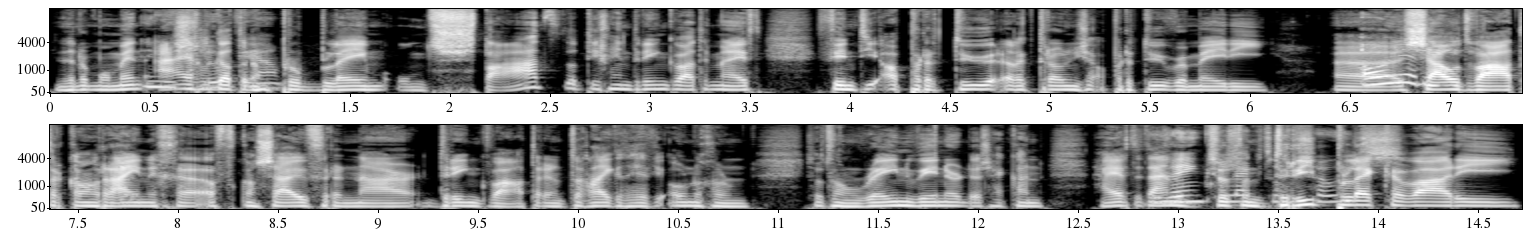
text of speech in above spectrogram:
En op het moment eigenlijk dat er een probleem ontstaat, dat hij geen drinkwater meer heeft, vindt hij apparatuur, elektronische apparatuur waarmee hij eh, Oh ja, zoutwater kan reinigen of kan zuiveren naar drinkwater. En tegelijkertijd heeft hij ook nog een soort van rainwinner. Dus hij, kan, hij heeft uiteindelijk soort van drie plekken waar hij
